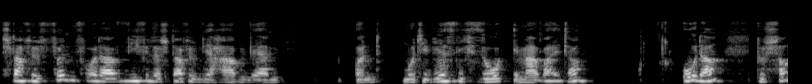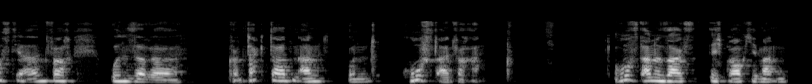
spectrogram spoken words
Staffel 5 oder wie viele Staffeln wir haben werden und motivierst dich so immer weiter. Oder du schaust dir einfach unsere Kontaktdaten an und rufst einfach an. Rufst an und sagst, ich brauche jemanden,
